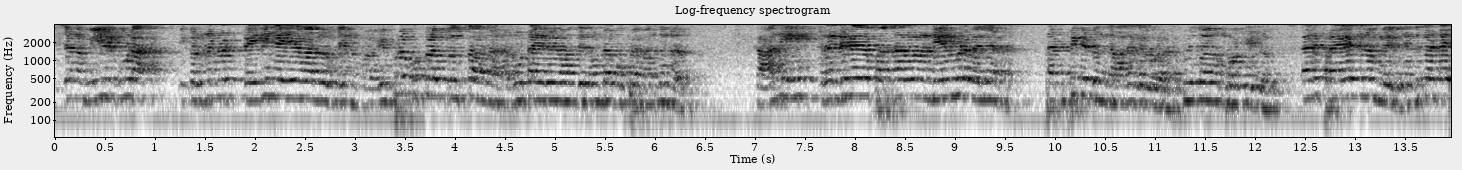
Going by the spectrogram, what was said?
నిజంగా మీరు కూడా ఇక్కడ ఉన్నటువంటి ట్రైనింగ్ అయ్యే వాళ్ళు నేను విప్రో బుక్లో చూస్తా ఉన్నాను. నూట ఇరవై మంది నూట ముప్పై మంది ఉన్నారు. కానీ రెండు వేల పద్నాలుగులో నేను కూడా వెళ్ళాను. సర్టిఫికెట్ ఉంది నా దగ్గర కూడా టూ థౌజండ్ ఫోర్టీన్లో. కానీ ప్రయోజనం లేదు. ఎందుకంటే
